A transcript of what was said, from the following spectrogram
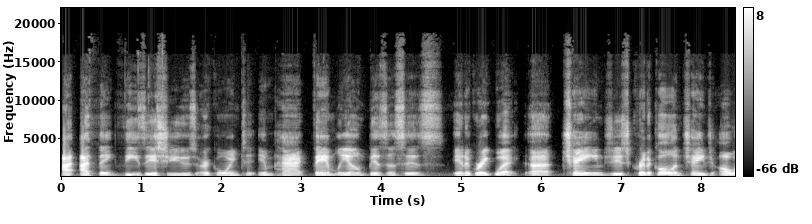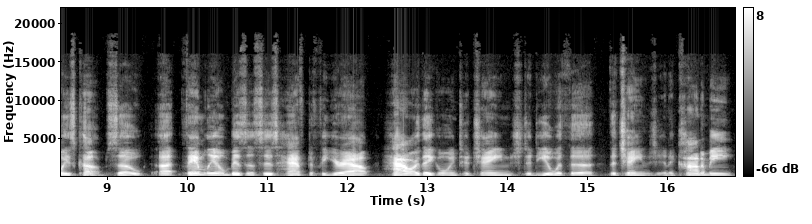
I, I think these issues are going to impact family owned businesses in a great way. Uh, change is critical and change always comes. So, uh, family owned businesses have to figure out how are they going to change to deal with the, the change in economy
